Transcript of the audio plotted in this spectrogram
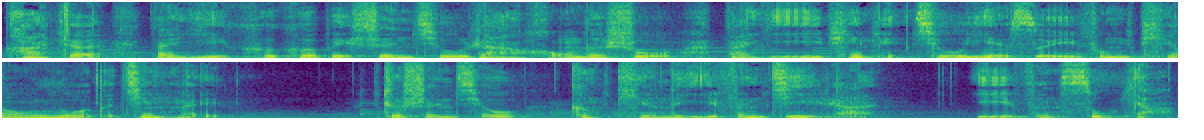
看着那一棵棵被深秋染红的树，那一片片秋叶随风飘落的静美，这深秋更添了一份寂然，一份素雅。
